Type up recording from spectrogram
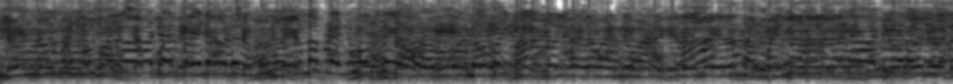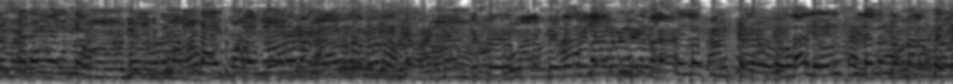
Ini mau nyoba ada beda ada. Mau nyoba ada beda ada. Ladies పిల్లలు మన పెద్ద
